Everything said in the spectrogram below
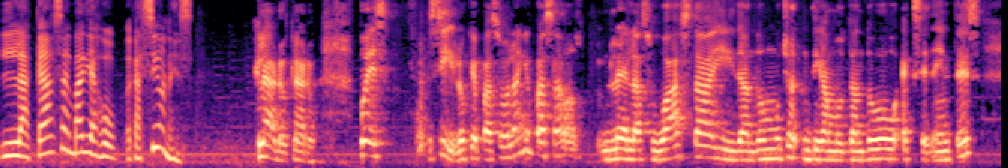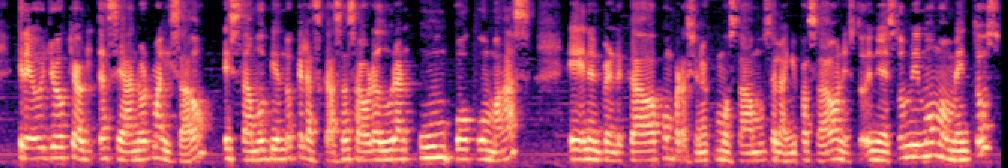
la casa en varias ocasiones. Claro, claro. Pues sí, lo que pasó el año pasado en la subasta y dando mucho, digamos, dando excedentes, creo yo que ahorita se ha normalizado. Estamos viendo que las casas ahora duran un poco más en el mercado a comparaciones como estábamos el año pasado. En estos mismos momentos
